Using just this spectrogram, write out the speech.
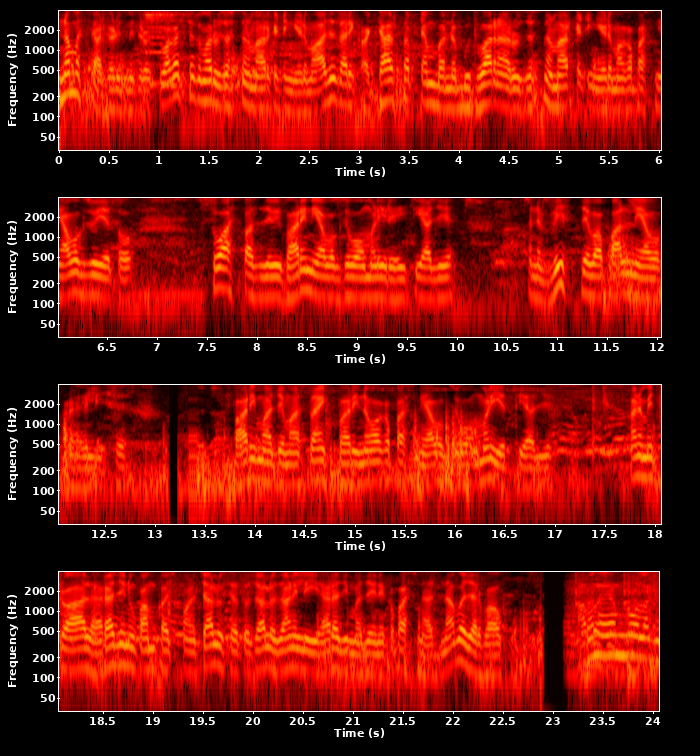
નમસ્કાર ખેડૂત મિત્રો સ્વાગત છે તમારું જસદણ માર્કેટિંગ એડમાં. આજે તારીખ અઢાર સપ્ટેમ્બરને બુધવારના રોજ જસદણ માર્કેટિંગ એડમાં કપાસની આવક જોઈએ તો સો આસપાસ જેવી ભારીની આવક જોવા મળી રહી હતી આજે. અને વીસ જેવા પાલની આવક રહેલી છે. ભારીમાં જેમાં સાઠ ભારી નવા કપાસની આવક જોવા મળી હતી આજે. અને મિત્રો હાલ હરાજીનું કામકાજ પણ ચાલુ છે તો ચાલો જાણી લઈએ હરાજીમાં જઈને કપાસના આજના બજાર ભાવ. મને એમ ન લાગે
